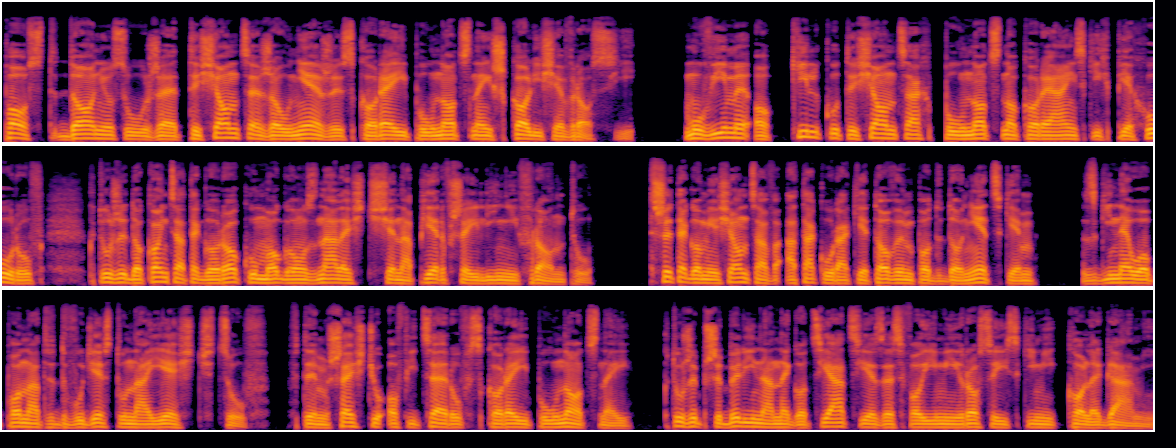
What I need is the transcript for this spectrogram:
Post doniósł, że tysiące żołnierzy z Korei Północnej szkoli się w Rosji. Mówimy o kilku tysiącach północno-koreańskich piechurów, którzy do końca tego roku mogą znaleźć się na pierwszej linii frontu. Trzy tego miesiąca w ataku rakietowym pod Donieckiem zginęło ponad 20 najeźdźców, w tym sześciu oficerów z Korei Północnej, którzy przybyli na negocjacje ze swoimi rosyjskimi kolegami.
